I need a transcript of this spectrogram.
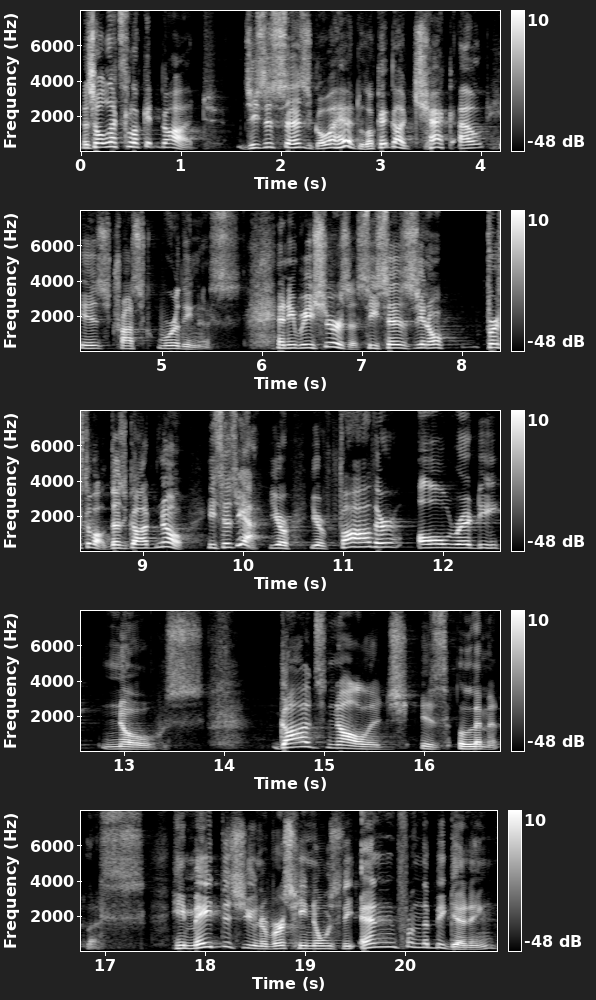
And so let's look at God. Jesus says, Go ahead, look at God, check out his trustworthiness. And he reassures us. He says, You know, First of all, does God know? He says, Yeah, your, your Father already knows. God's knowledge is limitless. He made this universe, He knows the end from the beginning.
